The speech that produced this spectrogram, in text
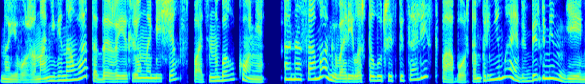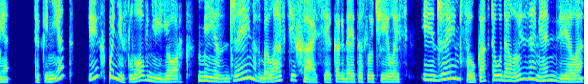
Но его жена не виновата, даже если он обещал спать на балконе. Она сама говорила, что лучший специалист по абортам принимает в Бирмингеме. Так нет, их понесло в Нью-Йорк. Мисс Джеймс была в Техасе, когда это случилось, и Джеймсу как-то удалось замять дело.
